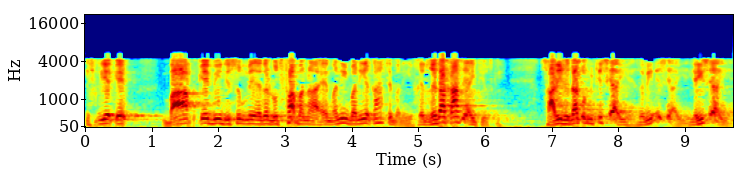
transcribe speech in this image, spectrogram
اس لیے کہ باپ کے بھی جسم میں اگر لطفہ بنا ہے، منی بنی ہے، کہاں سے بنی ہے؟ غذا کہاں سے آئی تھی اس کی؟ ساری غذا تو مٹی سے آئی ہے زمین سے آئی ہے، یہی سے آئی ہے۔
